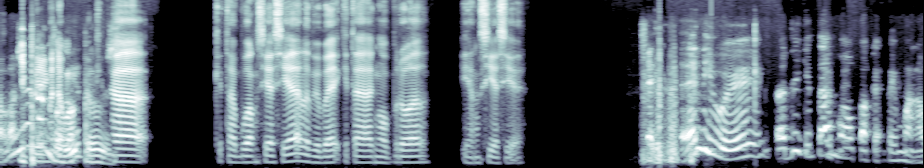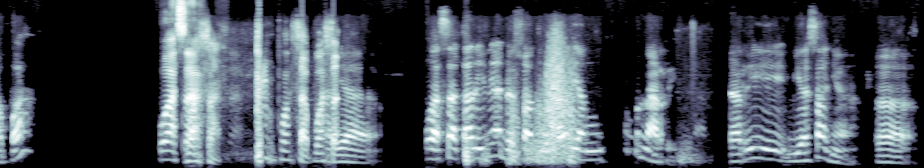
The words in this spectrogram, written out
Awalnya kan yang pada waktu begitu. kita kita buang sia-sia lebih baik kita ngobrol yang sia-sia. Eh, anyway tadi kita mau pakai tema apa? Puasa. Puasa. puasa, puasa. saya puasa kali ini ada suatu hal yang menarik dari biasanya. Eh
